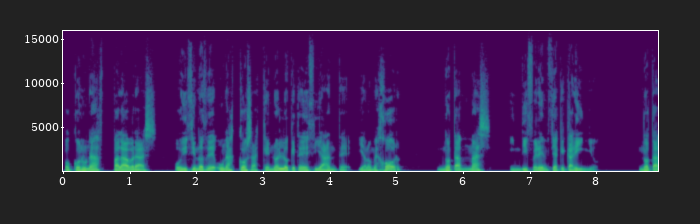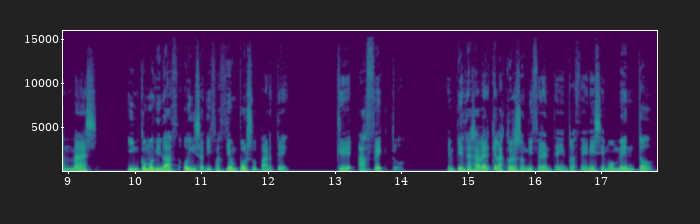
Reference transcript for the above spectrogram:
o con unas palabras o diciéndote unas cosas que no es lo que te decía antes y a lo mejor notas más indiferencia que cariño, notas más incomodidad o insatisfacción por su parte que afecto. Y empiezas a ver que las cosas son diferentes y entonces en ese momento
